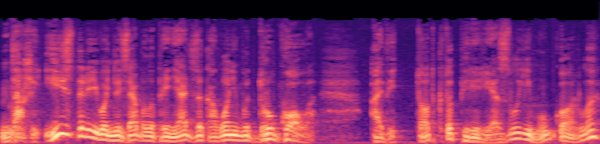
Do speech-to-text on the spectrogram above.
Даже издали его нельзя было принять за кого-нибудь другого. А ведь тот, кто перерезал ему горло,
